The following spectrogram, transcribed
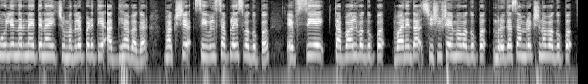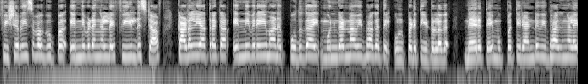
മൂല്യനിർണയത്തിനായി ചുമതലപ്പെടുത്തിയ അധ്യാപകർ ഭക്ഷ്യ സിവിൽ സപ്ലൈസ് വകുപ്പ് എഫ് സി ഐ തപാൽ വകുപ്പ് വനിതാ ശിശുക്ഷേമ വകുപ്പ് മൃഗസംരക്ഷണ വകുപ്പ് ഫിഷറീസ് വകുപ്പ് എന്നിവിടങ്ങളിലെ ഫീൽഡ് സ്റ്റാഫ് കടൽ യാത്രക്കാർ എന്നിവരെയുമാണ് പുതുതായി മുൻഗണനാ വിഭാഗത്തിൽ ഉൾപ്പെടുത്തിയിട്ടുള്ളത്. നേരത്തെ മുപ്പത്തിരണ്ട് വിഭാഗങ്ങളെ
